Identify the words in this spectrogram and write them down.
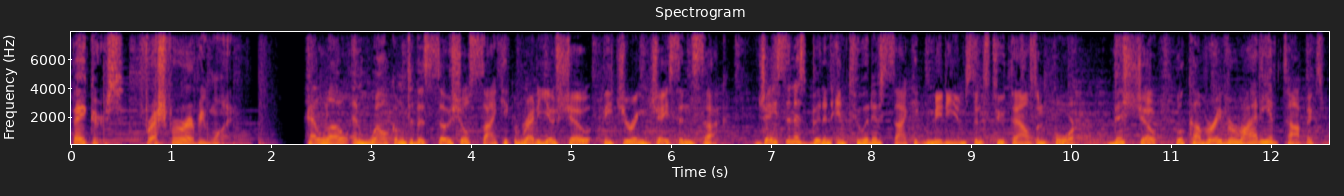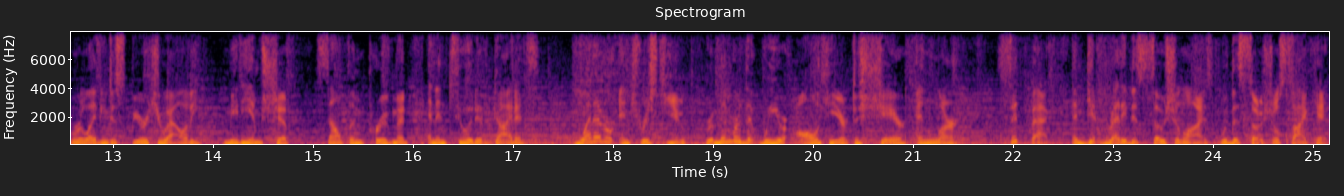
Baker's, fresh for everyone. Hello and welcome to the Social Psychic Radio Show featuring Jason Zuck. Jason has been an intuitive psychic medium since 2004. This show will cover a variety of topics relating to spirituality, mediumship, self improvement, and intuitive guidance. Whatever interests you, remember that we are all here to share and learn. Sit back and get ready to socialize with the social psychic.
